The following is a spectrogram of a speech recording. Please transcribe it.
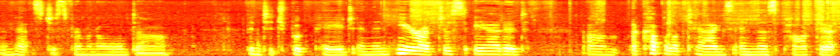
and that's just from an old uh, vintage book page. And then here I've just added um, a couple of tags in this pocket.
